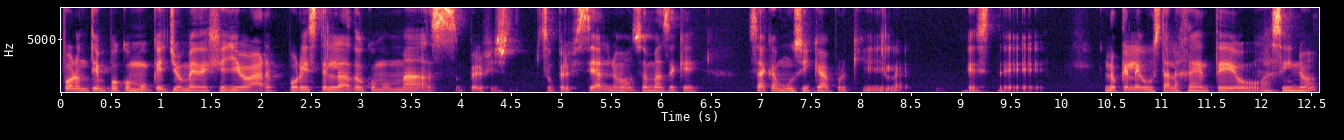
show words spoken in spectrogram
por un tiempo como que yo me dejé llevar por este lado como más superficial, ¿no? O sea, más de que saca música porque este, lo que le gusta a la gente o así, ¿no?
